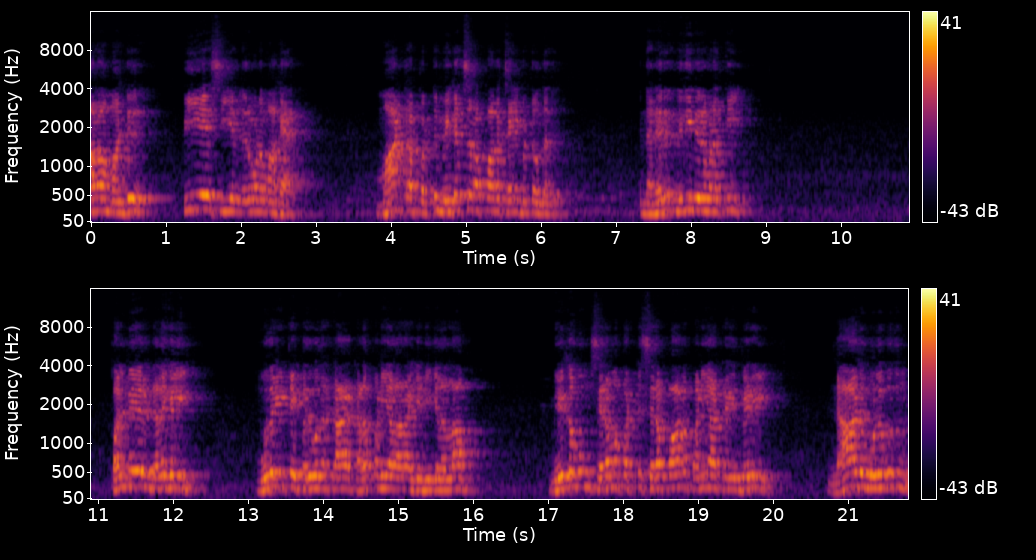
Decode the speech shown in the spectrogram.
ஆறாம் ஆண்டு பிஏசிஎல் நிறுவனமாக மாற்றப்பட்டு மிகச்சிறப்பாக செயல்பட்டு வந்தது. இந்த நிதி நிறுவனத்தில் பல்வேறு நிலைகளில் முதலீட்டை பெறுவதற்காக களப்பணியாளராகிய நீங்கள் எல்லாம் மிகவும் சிரமப்பட்டு சிறப்பாக பணியாற்றியதன் பேரில் நாடு முழுவதும்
